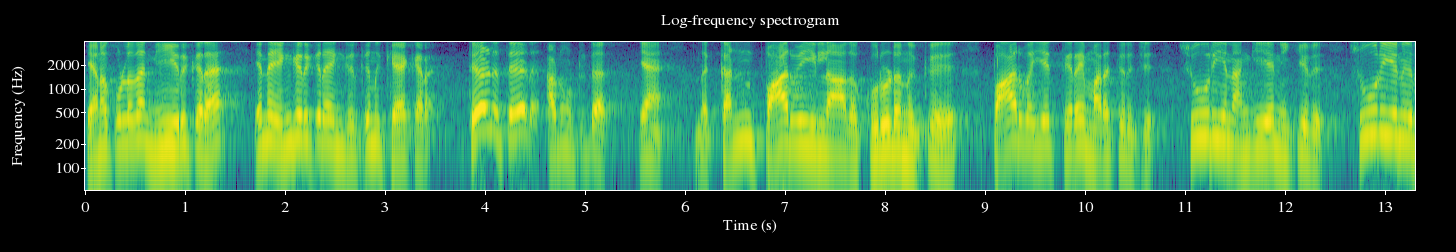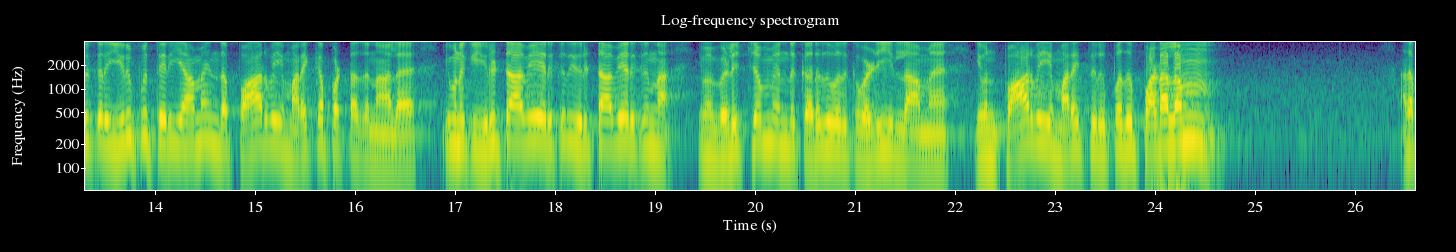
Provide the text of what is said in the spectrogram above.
எனக்குள்ளே தான் நீ இருக்கிற? என்ன எங்கே இருக்கிற? எங்கே இருக்குன்னு கேட்குற. தேடு தேடு அப்படின்னு விட்டுட்டார். ஏன்? இந்த கண் பார்வை இல்லாத குருடனுக்கு பார்வையே திரை மறைச்சிருச்சு. சூரியன் அங்கேயே நிற்கிது சூரியன் இருக்கிற இருப்பு தெரியாமல் இந்த பார்வை மறைக்கப்பட்டதுனால இவனுக்கு இருட்டாகவே இருக்குது இருட்டாகவே இருக்குன்னா இவன் வெளிச்சம் என்று கருதுவதற்கு வழி இல்லாமல் இவன் பார்வையை மறைத்திருப்பது படலம். அந்த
